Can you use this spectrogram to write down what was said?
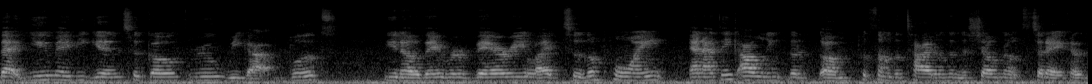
that you may begin to go through. We got books, you know, they were very like to the point, and I think I'll link the um, put some of the titles in the show notes today because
